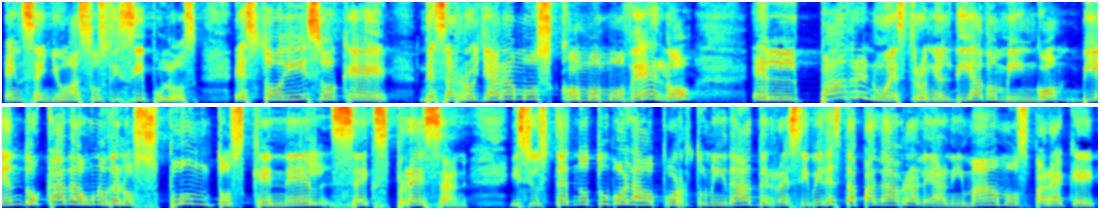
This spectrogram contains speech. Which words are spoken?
enseñó a sus discípulos. Esto hizo que desarrolláramos como modelo el Padre nuestro en el día domingo, viendo cada uno de los puntos que en él se expresan. Y si usted no tuvo la oportunidad de recibir esta palabra, le animamos para que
